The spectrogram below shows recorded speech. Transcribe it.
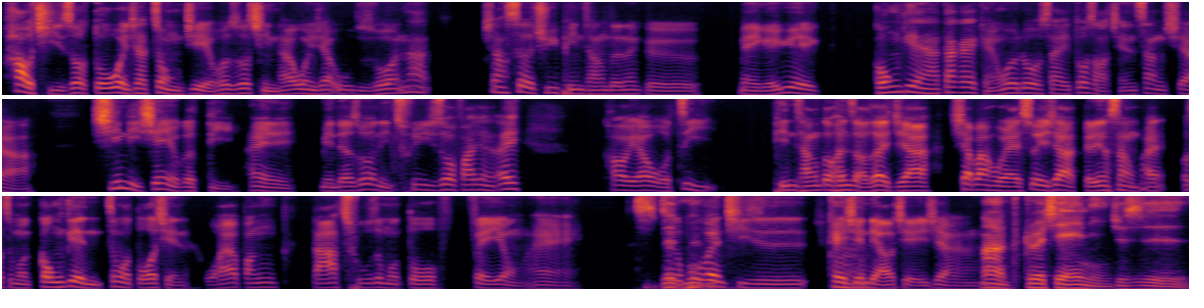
好奇的时候多问一下中介，或者说请他问一下屋主说，那像社区平常的那个每个月供电啊，大概可能会落在多少钱上下啊、心里先有个底，哎，免得说你出去之后发现，哎，靠腰我自己平常都很少在家，下班回来睡一下，隔天上班，我怎么供电这么多钱，我还要帮大家出这么多费用，哎，这个部分其实可以先嗯了解一下。那就会建议你就是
